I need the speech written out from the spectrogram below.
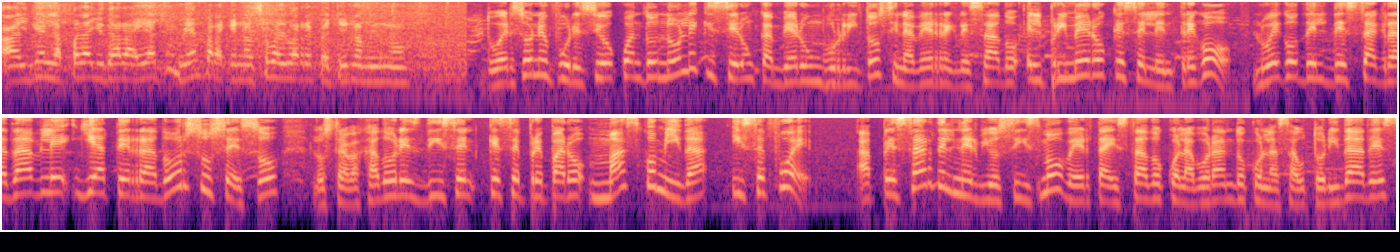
alguien la pueda ayudar a ella también para que no se vuelva a repetir lo mismo. Duerson enfureció cuando no le quisieron cambiar un burrito sin haber regresado el primero que se le entregó. Luego del desagradable y aterrador suceso, los trabajadores dicen que se preparó más comida y se fue. A pesar del nerviosismo, Berta ha estado colaborando con las autoridades,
